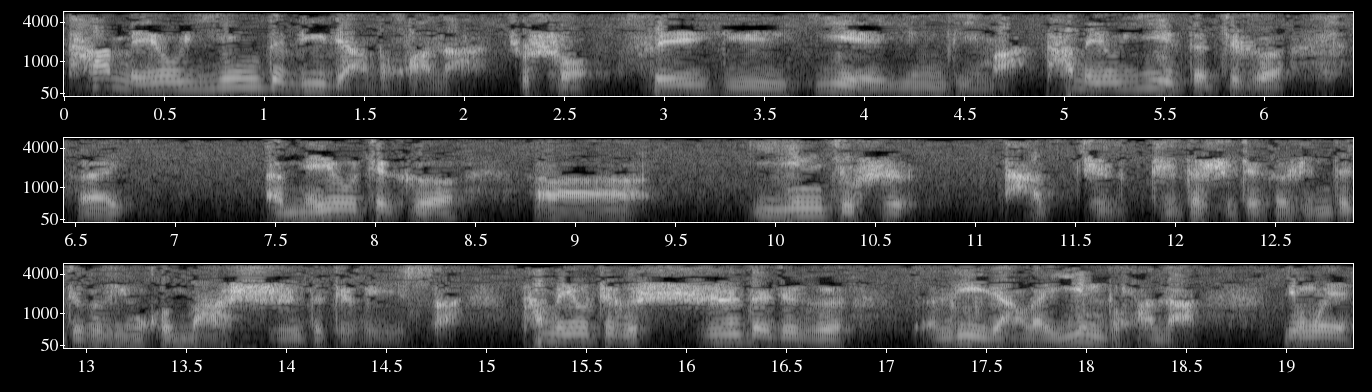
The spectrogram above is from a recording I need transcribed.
它没有因的力量的话呢，就说非于业因力嘛，它没有业的这个呃呃，没有这个啊因，就是它指指的是这个人的这个灵魂嘛，师的这个意思啊，它没有这个师的这个力量来应的话呢，因为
